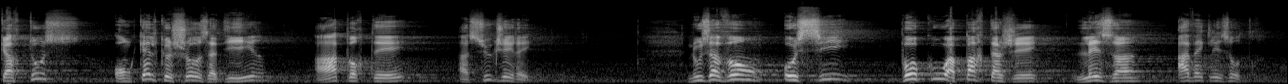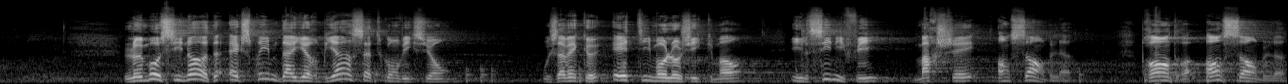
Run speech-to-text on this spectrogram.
car tous ont quelque chose à dire, à apporter, à suggérer. Nous avons aussi beaucoup à partager les uns avec les autres. Le mot synode exprime d'ailleurs bien cette conviction. Vous savez que étymologiquement, il signifie marcher ensemble prendre ensemble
